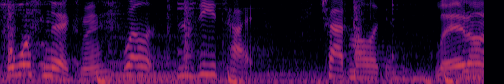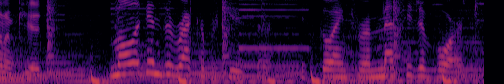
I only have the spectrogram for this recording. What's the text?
So what's next, man? Well, it's the Z-type. Chad Mulligan. Lay it on him, kid. Mulligan's a record producer. He's going through a messy divorce.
